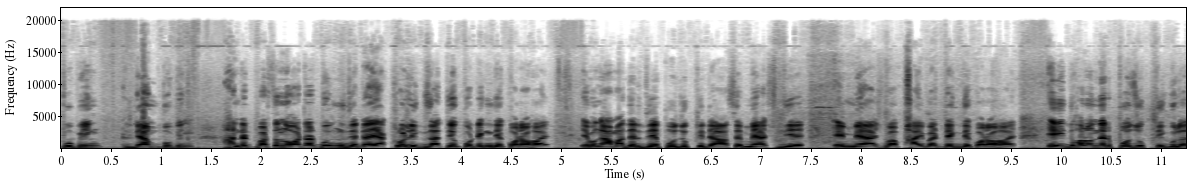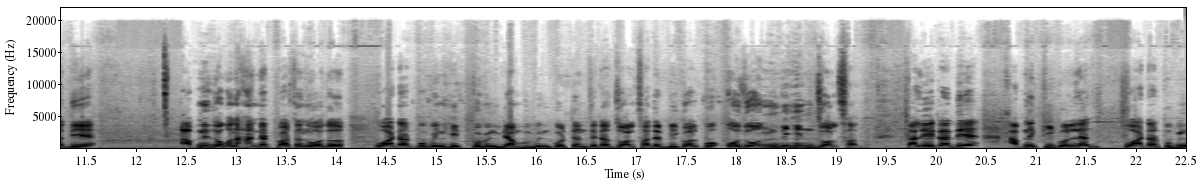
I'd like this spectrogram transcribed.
proofing damp proofing hundred percent water proofing যেটা অ্যাক্রোলিক জাতীয় কোটিং দিয়ে করা হয় এবং আমাদের যে প্রযুক্তিটা আছে, ম্যাশ দিয়ে, এই ম্যাশ বা ফাইবার টেক দিয়ে করা হয়, এই ধরনের প্রযুক্তিগুলো দিয়ে আপনি যখন hundred percent waterproofing heat proofing damp proofing করছেন, যেটা জলসাদের বিকল্প, ওজনবিহীন জলসাদ। তাহলে এটা দিয়ে আপনি কি করলেন? ওয়াটার প্রুফিং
